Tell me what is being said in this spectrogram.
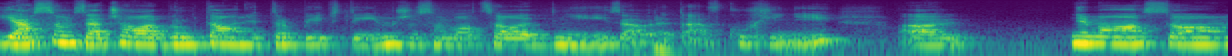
ja som začala brutálne trpieť tým, že som bola celé dní zavretá v kuchyni. Nemala som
